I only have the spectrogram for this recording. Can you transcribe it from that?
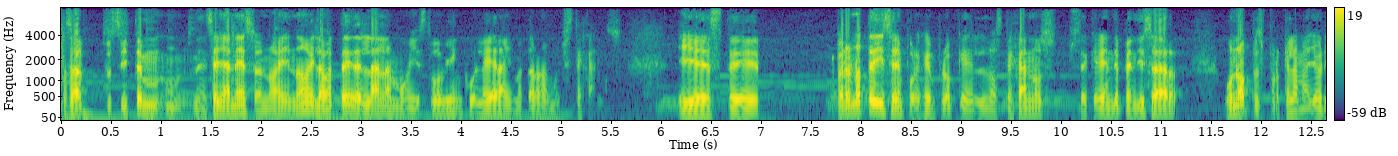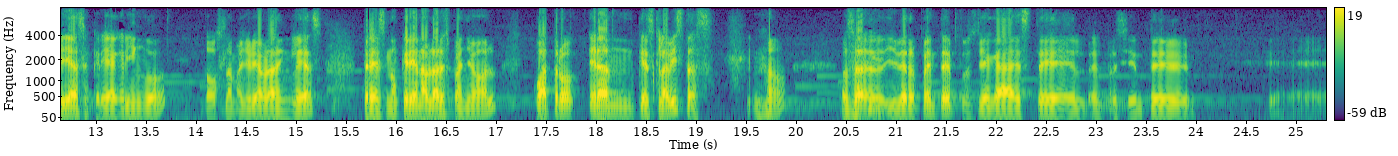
O sea, pues sí te enseñan eso, ¿no? Y, no, y la batalla del Álamo y estuvo bien culera y mataron a muchos tejanos. Y este, pero no te dicen, por ejemplo, que los tejanos se querían independizar Uno, pues porque la mayoría se quería gringo. Dos, la mayoría hablaba inglés. Tres, no querían hablar español. Cuatro, eran que esclavistas, ¿no? O sea, y de repente, pues llega este, el, presidente, eh,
